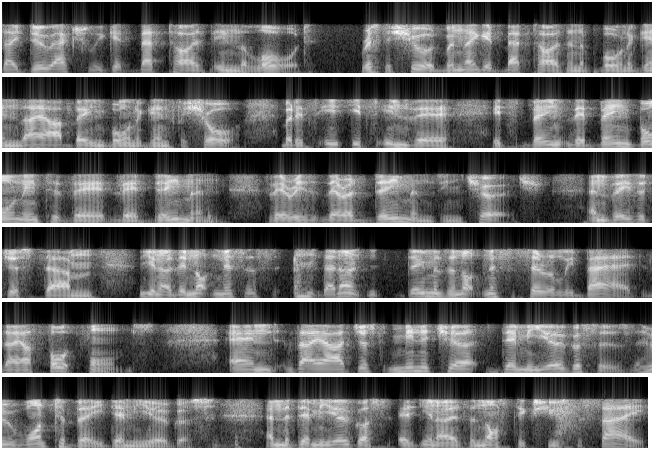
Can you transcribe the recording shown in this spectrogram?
they do actually get baptized in the Lord. Rest assured, when they get baptized and are born again, they are being born again for sure. But it's it, it's in their it's being they're being born into their their demon. There is there are demons in church and these are just um, you know they're not necess- they don't demons are not necessarily bad they are thought forms and they are just miniature demiurguses who want to be demiurgus. and the demiurgus, you know as the gnostics used to say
